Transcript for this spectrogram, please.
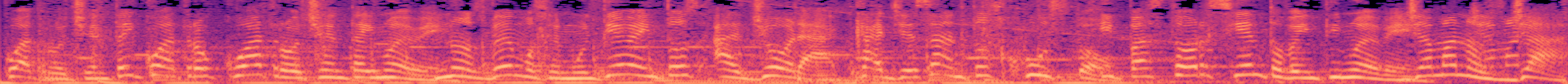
688-484-489. Nos vemos en multieventos Ayora, Calle Santos Justo y Pastor 129. Llámanos ya.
